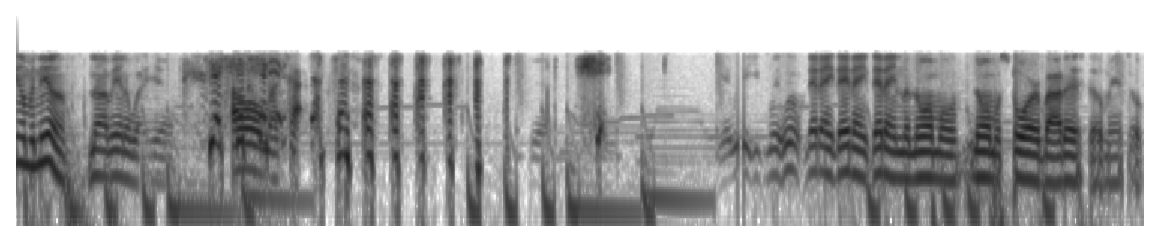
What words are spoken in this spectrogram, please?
Eminem. No, but anyway, yeah. Oh my god. Yeah, we, we, we, that ain't that ain't that ain't the normal normal story about us though, man. So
